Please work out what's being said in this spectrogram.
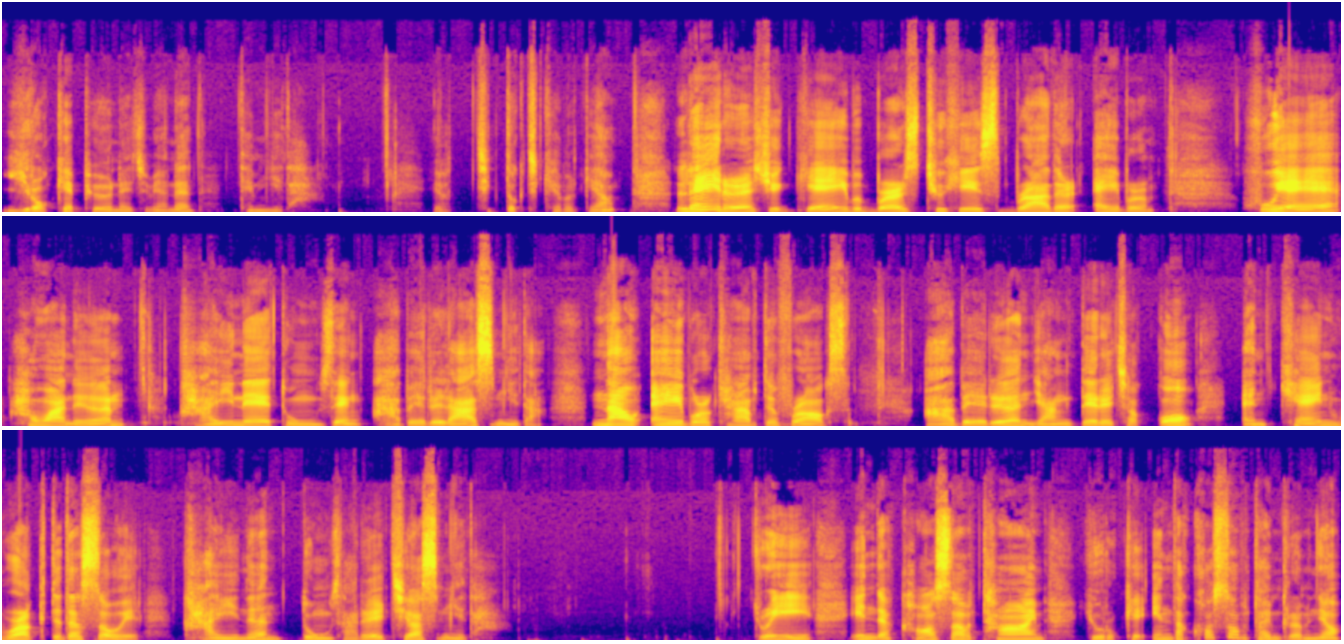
이렇게 표현해주면 됩니다. 요 직독직 해볼게요. Later she gave birth to his brother Abel. 후에 하와는 가인의 동생 아벨을 낳았습니다. Now Abel kept frogs. 아벨은 양떼를 쳤고 and Cain worked the soil. 가인은 농사를 지었습니다. 3. In the course of time. 요렇게 in the course of time 그러면요.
